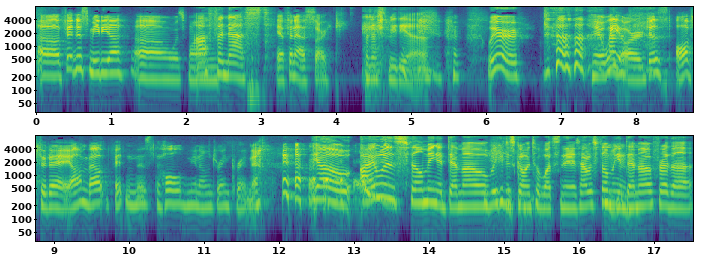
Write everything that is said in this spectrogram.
Uh, fitness media uh, was one. Ah, finessed. yeah, finesse. Sorry. Finesse media. We're. Yeah, we are just off today. I'm about fitting this whole, you know, drink right now. Yo, I was filming a demo. We could just go into what's news. I was filming a demo for the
